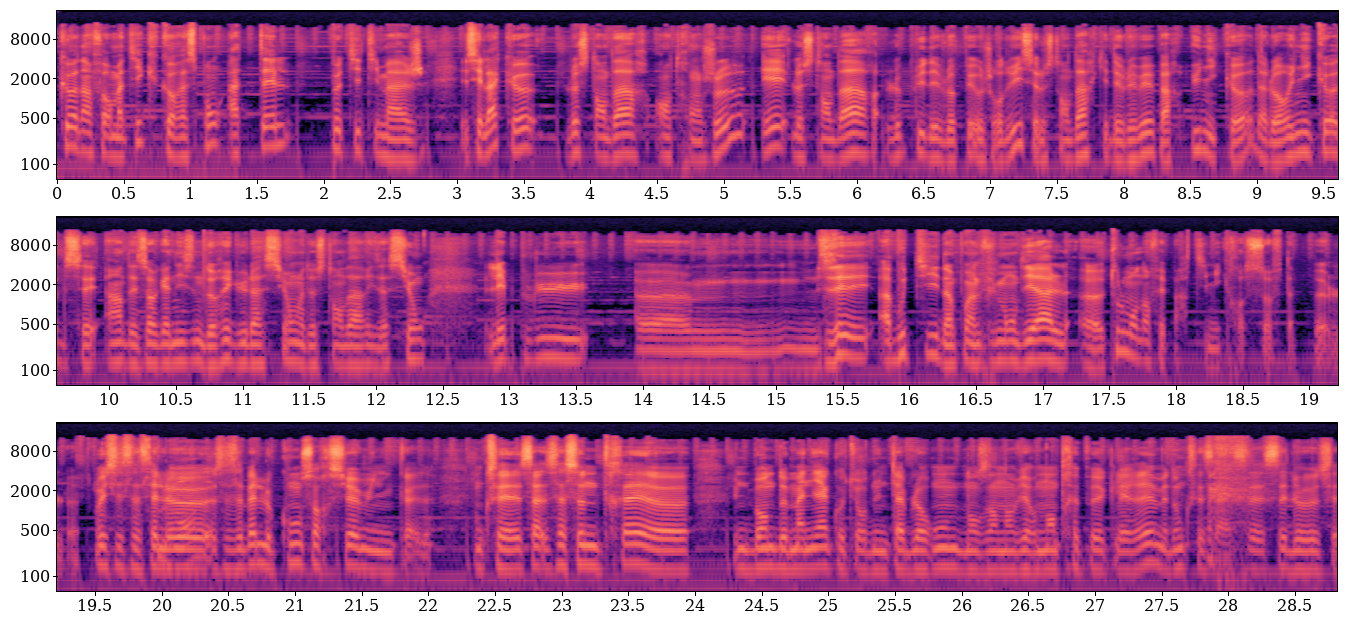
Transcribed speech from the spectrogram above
code informatique correspond à telle petite image. Et c'est là que le standard entre en jeu et le standard le plus développé aujourd'hui, c'est le standard qui est développé par Unicode. Alors Unicode, c'est un des organismes de régulation et de standardisation les plus euh, zé- aboutis d'un point de vue mondial. Euh, tout le monde en fait partie, Microsoft, Apple. Oui, c'est ça, c'est le le, ça s'appelle le consortium Unicode. Donc c'est- ça, ça sonne très euh, une bande de maniaques autour d'une table ronde dans un environnement très peu éclairé, mais donc c'est ça, c'est- c'est c'est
